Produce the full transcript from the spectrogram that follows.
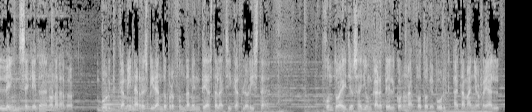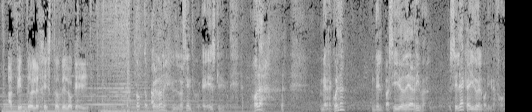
Lane se queda anonadado. Burke camina respirando profundamente hasta la chica florista. Junto a ellos hay un cartel con una foto de Burke a tamaño real, haciendo el gesto del ok. Oh, perdone, lo siento. Es que... Hola. ¿Me recuerda? Del pasillo de arriba. Se le ha caído el bolígrafo.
